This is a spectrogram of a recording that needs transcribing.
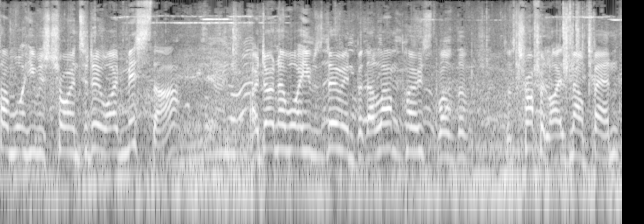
Understand what he was trying to do. I missed that. I don't know what he was doing, but the lamppost, well, the, the traffic light is now bent.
